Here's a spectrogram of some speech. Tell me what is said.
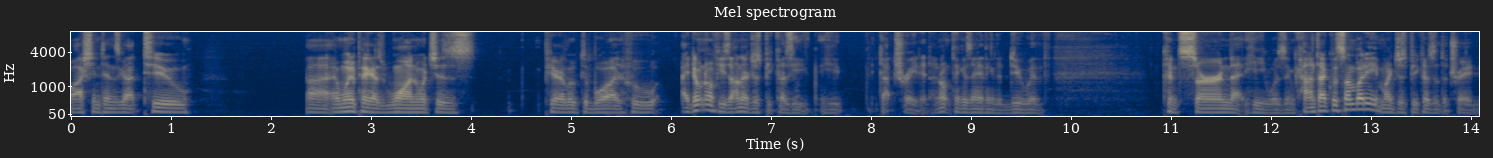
Washington's got two. Uh, and Winnipeg has one, which is Pierre Luc Dubois, who I don't know if he's on there just because he, he got traded. I don't think it has anything to do with concern that he was in contact with somebody. It might just because of the trade.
